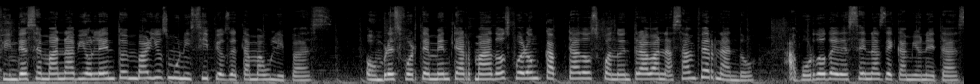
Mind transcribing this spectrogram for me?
Fin de semana violento en varios municipios de Tamaulipas. Hombres fuertemente armados fueron captados cuando entraban a San Fernando a bordo de decenas de camionetas.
